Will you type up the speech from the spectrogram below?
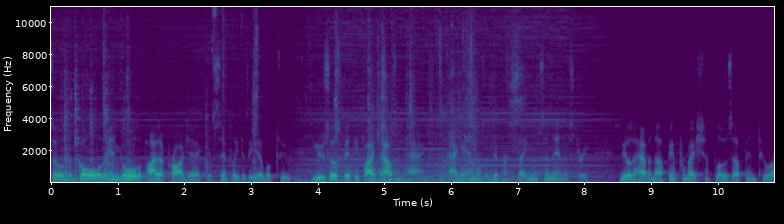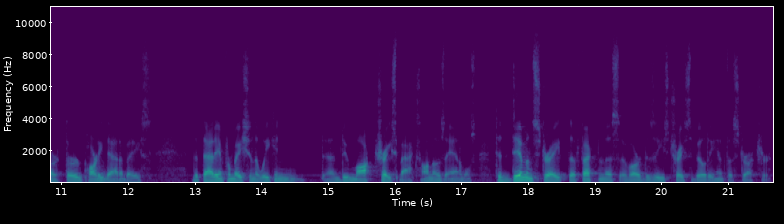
So the goal, the end goal of the pilot project is simply to be able to use those 55,000 tags, tag animals at different segments in the industry, be able to have enough information that flows up into our third-party database, that that information that we can uh, do mock tracebacks on those animals to demonstrate the effectiveness of our disease traceability infrastructure.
